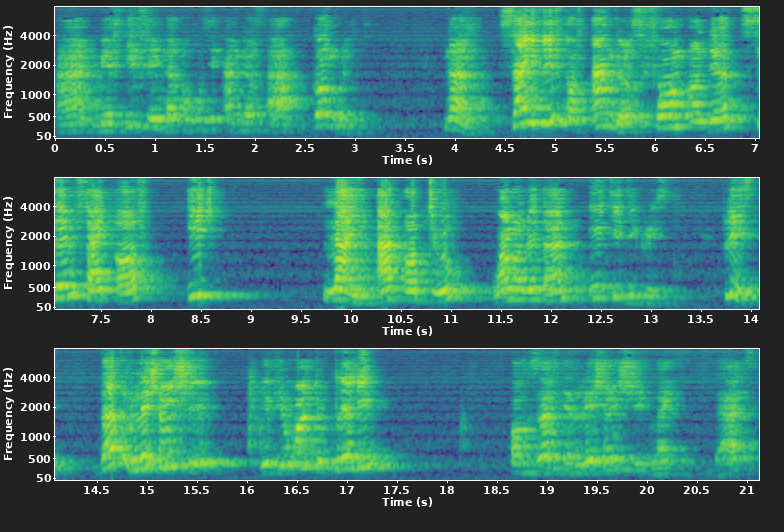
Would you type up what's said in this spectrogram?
and we are still saying that opposite angles are congruent. Now, sizes of angles formed on the same side of each line add up to 180 degrees. Please, that relationship, if you want to clearly observe a relationship like that,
